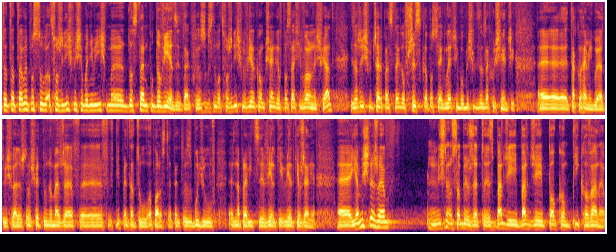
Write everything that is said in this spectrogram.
to, to, to my po prostu otworzyliśmy się, bo nie mieliśmy dostępu do wiedzy, tak? W związku z tym otworzyliśmy wielką księgę w postaci Wolny Świat i zaczęliśmy czerpać z tego wszystko po prostu jak leci, bo byliśmy tym zachłyśnięci. E, Taco Hemingway o tym śpiewa, zresztą w świetnym numerze w, w, nie pamiętam tu o Polsce, tak, który wzbudził w, na prawicy wielkie, wielkie wrzenie. E, ja myślę, że myślę sobie, że to jest bardziej, bardziej pokomplikowane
